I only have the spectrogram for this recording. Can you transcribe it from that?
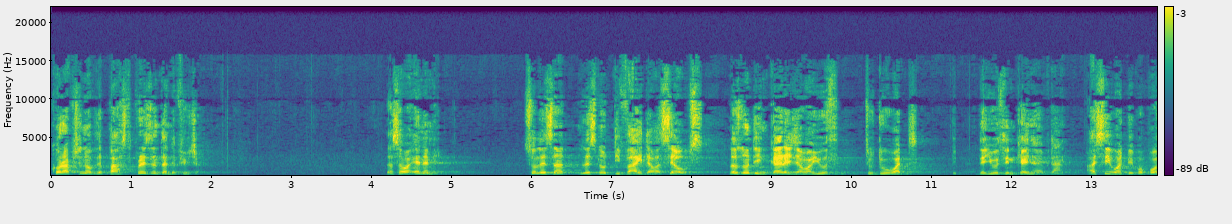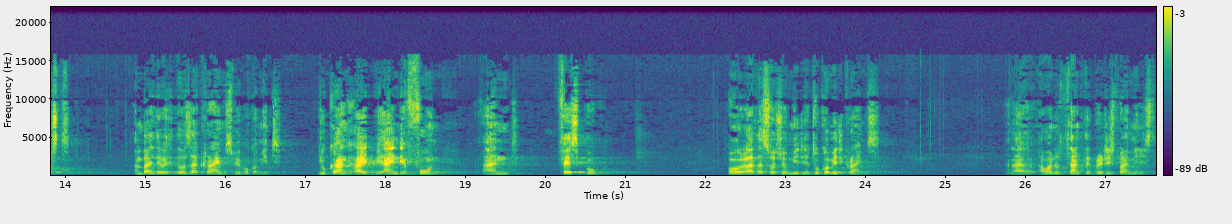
Corruption of the past, present, and the future. That's our enemy. So let's not, let's not divide ourselves. Let's not encourage our youth to do what the youth in Kenya have done. I see what people post. And by the way, those are crimes people commit. You can't hide behind a phone and Facebook or other social media to commit crimes. And I, I want to thank the British Prime Minister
